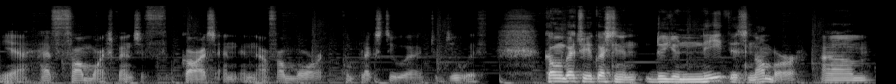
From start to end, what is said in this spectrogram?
yeah have far more expensive cards and, and are far more complex to uh, to deal with. Coming back to your question, do you need this number? Um,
